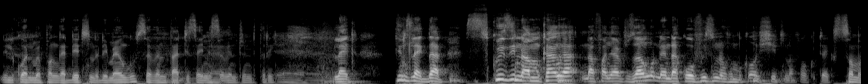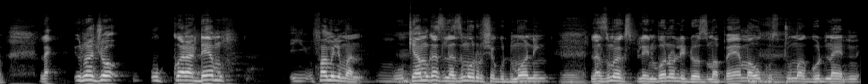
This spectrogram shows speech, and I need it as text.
Nilikuwa nimepanga date na demu yangu 730 saini 723 like things like that. Squeezy na mkanga nafanya vitu zangu naenda kwa ofisi nakumbuka oh shit nafaa kutext someone. Like unajua uko na dem family man ukiamka lazima urushe good morning lazima explain mbona ulidos mapema huku situma good night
